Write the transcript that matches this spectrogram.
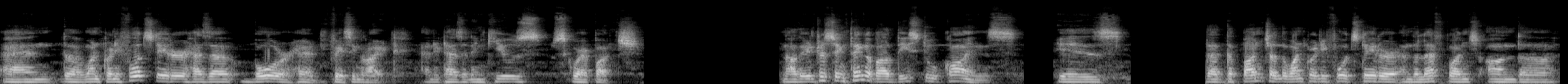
And the 124th stater has a boar head facing right, and it has an incuse square punch. Now, the interesting thing about these two coins is that the punch on the 124th stater and the left punch on the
